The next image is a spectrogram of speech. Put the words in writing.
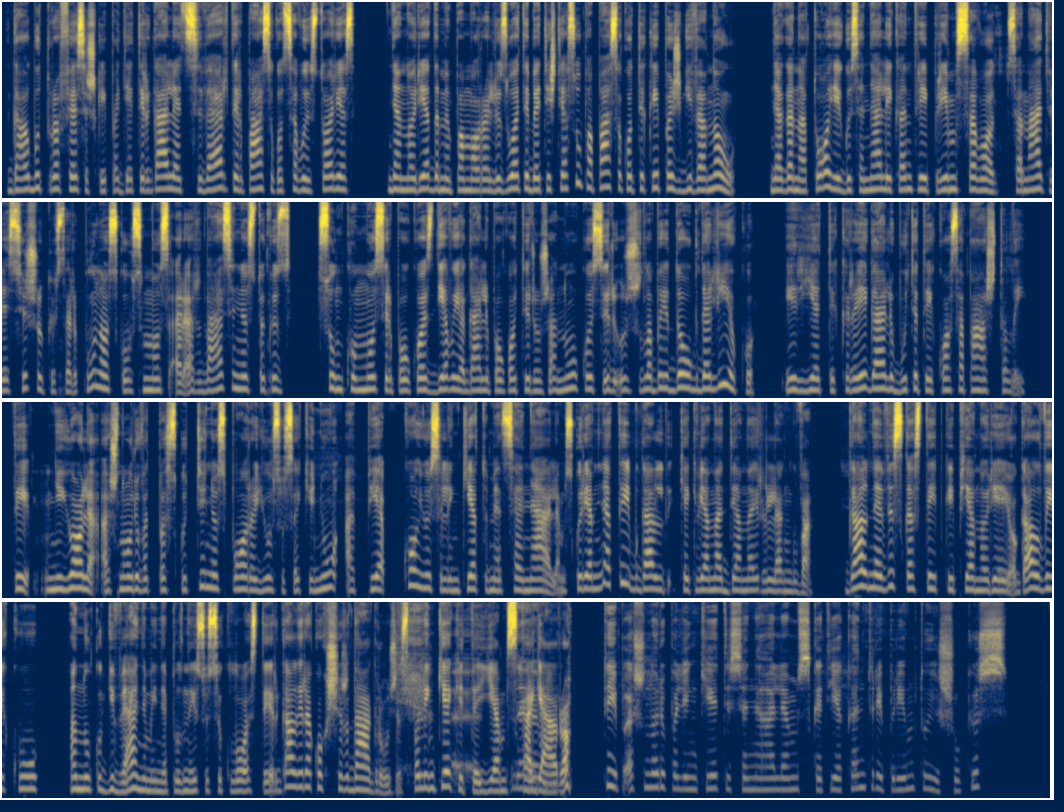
Galbūt profesiškai padėti ir gali atsiverti ir pasakoti savo istorijas, nenorėdami pamoralizuoti, bet iš tiesų papasakoti, kaip aš gyvenau. Negana to, jeigu seneliai kantriai priims savo senatvės iššūkius ar kūno skausmus ar, ar dvasinius tokius sunkumus ir paukos Dievui, jie gali paukoti ir už anūkus, ir už labai daug dalykų ir jie tikrai gali būti taikos apaštalai. Tai, Nijolė, aš noriu vat paskutinius porą jūsų sakinių apie ko jūs linkėtumėt seneliams, kuriem netaip gal kiekviena diena ir lengva. Gal ne viskas taip, kaip jie norėjo, gal vaikų, anūkų gyvenimai nepilnai susiklosti ir gal yra koks širdagraužis. Palinkėkite jiems ką gero. Taip, aš noriu palinkėti seneliams, kad jie kantriai priimtų iššūkius,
